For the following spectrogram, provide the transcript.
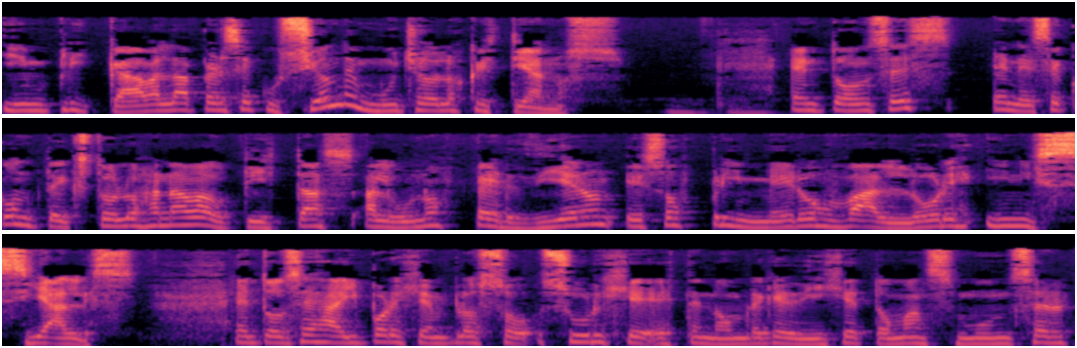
implicaba la persecución de muchos de los cristianos. Entonces, en ese contexto los anabautistas, algunos perdieron esos primeros valores iniciales. Entonces ahí, por ejemplo, surge este nombre que dije, Thomas Munzer,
